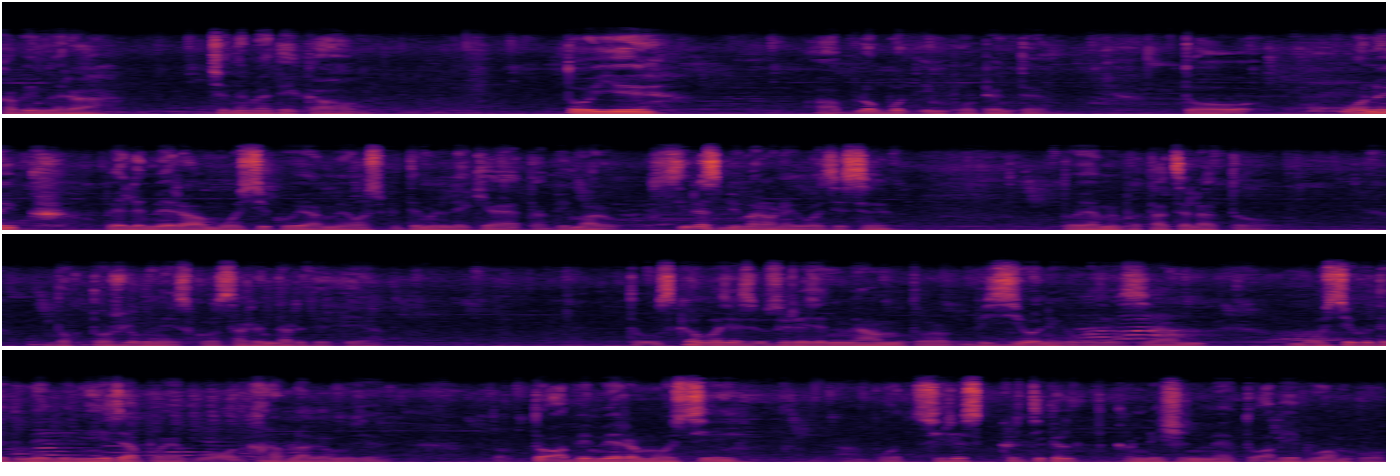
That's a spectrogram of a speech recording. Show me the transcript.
कभी मेरा चैनल में देखा हो। तो ये आप लोग बहुत इम्पोर्टेंट है। तो वन वीक पहले मेरा मौसी को यहाँ मैं हॉस्पिटल में लेके आया था बीमार सीरियस बीमार होने की वजह से। तो यहाँ में पता चला तो डॉक्टर्स लोगों ने इसको सरेंडर दे दिया। तो उसका वजह से उस रीजन में हम थोड़ा तो बिज़ी होने की वजह से हम मौसी को देखने भी नहीं जा पाए बहुत ख़राब लगा मुझे। तो, तो अभी मेरा मौसी बहुत सीरियस क्रिटिकल कंडीशन में है तो अभी वो हमको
